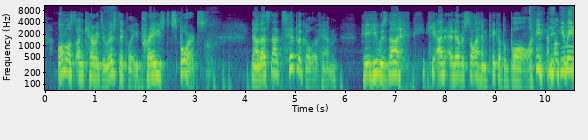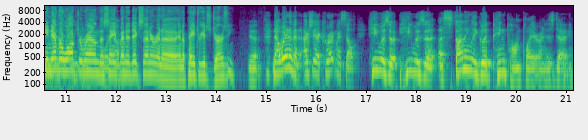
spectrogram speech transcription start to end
almost uncharacteristically praised sports. Now that's not typical of him. He, he was not. He, I, I never saw him pick up a ball. I mean, I you you mean he was never walked around the St. Benedict Center in a in a Patriots jersey? Yeah. Now wait a minute. Actually, I correct myself. He was a he was a, a stunningly good ping pong player in his day.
